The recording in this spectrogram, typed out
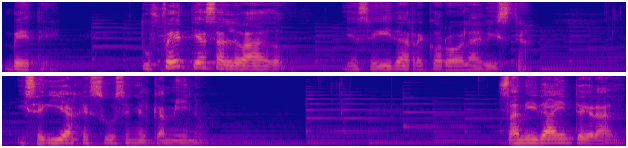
vete, tu fe te ha salvado. Y enseguida recobró la vista y seguía a Jesús en el camino. Sanidad integral.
